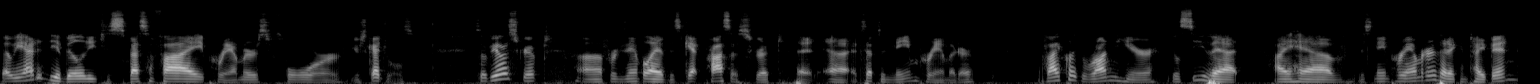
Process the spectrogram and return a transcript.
that we added the ability to specify parameters for your schedules. So if you have a script uh, for example, I have this get process script that uh, accepts a name parameter. If I click run here, you'll see that I have this name parameter that I can type in.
